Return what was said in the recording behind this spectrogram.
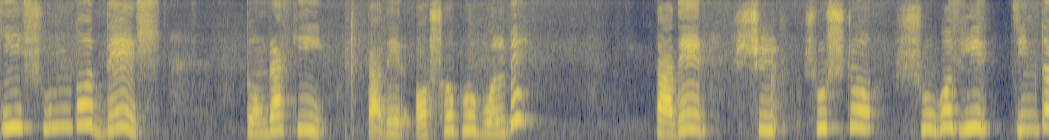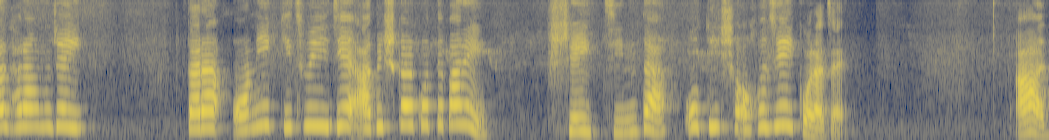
কি সুন্দর দেশ! তোমরা কি তাদের অসভ্য বলবে? তাদের সুষ্ঠু সুগভীর চিন্তাধারা অনুযায়ী তারা অনেক কিছুই যে আবিষ্কার করতে পারে, সেই চিন্তা অতি সহজেই করা যায়। আজ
